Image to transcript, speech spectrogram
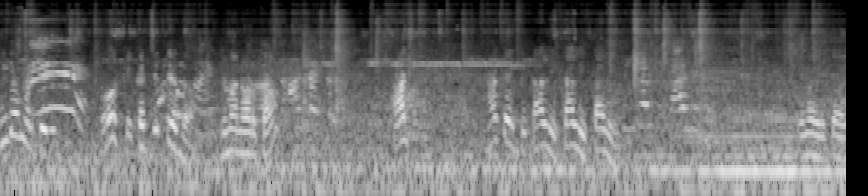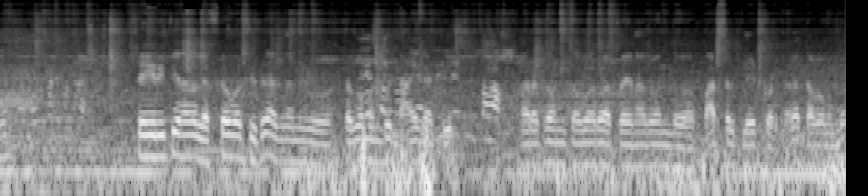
ವೀಡಿಯೋ ಮಾಡ್ತೀವಿ. ಓಕೆ, ಕಚ್ಚುತ್ತೆ ಅದು. ನಿಮ್ಮ ನೋಡ್ಕೊ. ಹಾಕಿ ಹಾಕೈತಿ ಖಾಲಿ ಖಾಲಿ ಖಾಲಿ. ನಿಮ್ಮ ಇರ್ಕೋ ಸೊ ಈ ರೀತಿ ಏನಾದರೂ ಲೆಫ್ಟ್ ಓವರ್ಸ್ ಇದ್ದರೆ ಅದನ್ನ ನೀವು ತೊಗೊಂಬಂದ್ಬಿಟ್ಟು ನಾಯಿಗೆ ಹಾಕಿ, ಅವ್ರ ಹತ್ರ ಒಂದು ಕವರು ಅಥವಾ ಏನಾದರೂ ಒಂದು ಪಾರ್ಸಲ್ ಪ್ಲೇಟ್ ಕೊಡ್ತಾರೆ, ತೊಗೊಂಬಂದು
